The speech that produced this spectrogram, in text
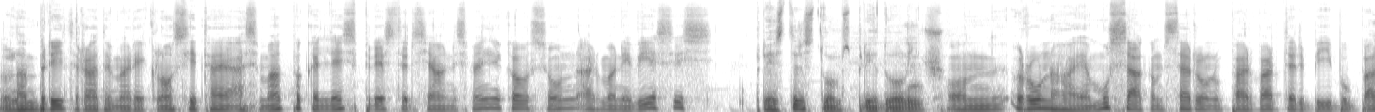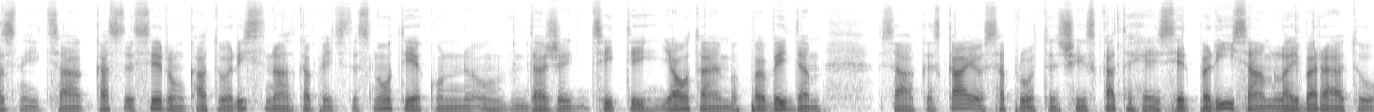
Labrīt, rādījumā arī klausītāji. Esam atpakaļ. Es, priesteris Jānis Meļņikovs un ar mani viesis priesteris Toms Priedoliņš. Un runājam, uzsākam sarunu par vardarbību baznīcā, kas tas ir un kā to risināt, kāpēc tas notiek un, un daži citi jautājumi pa vidam. sākas. Kā jūs saprotat, šīs katehēzes ir par īsām, lai varētu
